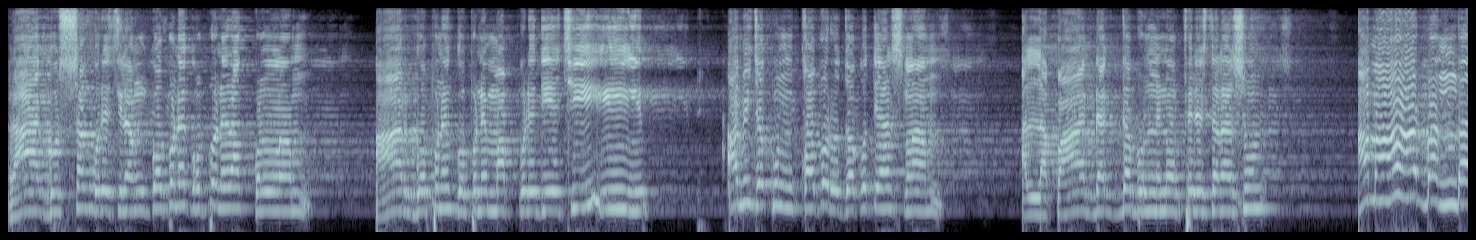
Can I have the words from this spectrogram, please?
রাগ গোসা করেছিলাম, গোপনে গোপনে রাগ করলাম। আর গোপনে গোপনে মাফ করে দিয়েছি। আমি যখন কবর জগতে আসলাম, আল্লাহ পাক ডাকদা বললেন, ও ফেরেস্তারা শুন। আমার বান্দা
